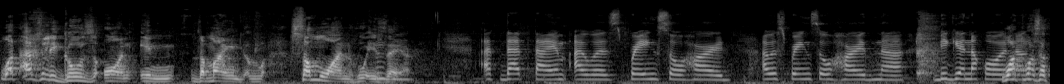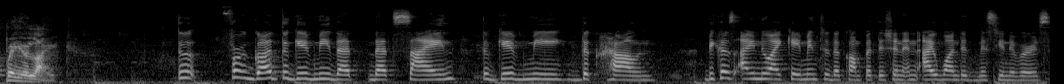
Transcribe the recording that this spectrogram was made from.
what actually goes on in the mind of someone who is there? At that time, I was praying so hard. I was praying so hard na bigyan ako What ng... was that prayer like? to for God to give me that that sign to give me the crown because I knew I came into the competition and I wanted Miss Universe.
